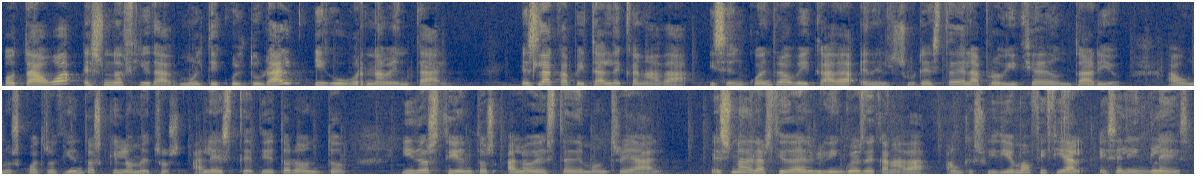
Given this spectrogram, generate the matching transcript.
Ottawa es una ciudad multicultural y gubernamental. Es la capital de Canadá y se encuentra ubicada en el sureste de la provincia de Ontario, a unos 400 kilómetros al este de Toronto y 200 al oeste de Montreal. Es una de las ciudades bilingües de Canadá, aunque su idioma oficial es el inglés,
